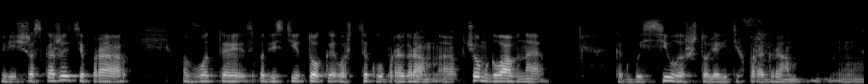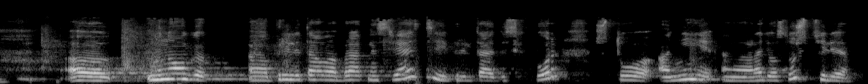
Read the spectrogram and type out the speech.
вещь. Расскажите про, вот, э, подвести итог ваш циклу программ. В чем главная как бы сила, что ли, этих программ? А, много а, прилетало обратной связи и прилетает до сих пор, что они, радиослушатели, Э,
